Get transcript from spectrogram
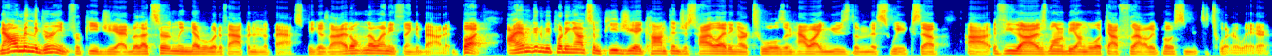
now I'm in the green for PGA, but that certainly never would have happened in the past because I don't know anything about it. But I am going to be putting out some PGA content, just highlighting our tools and how I use them this week. So uh, if you guys want to be on the lookout for that, I'll be posting it to Twitter later.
